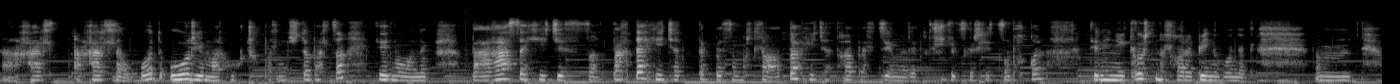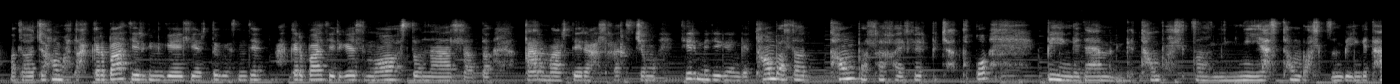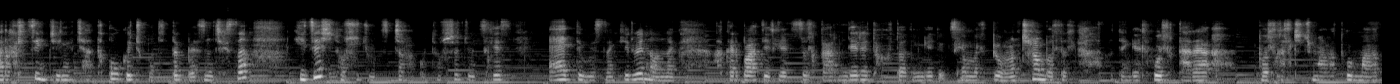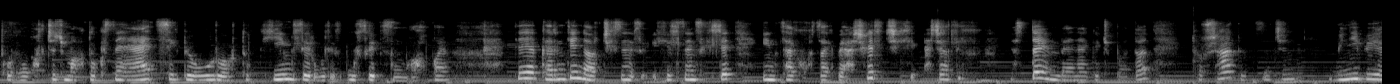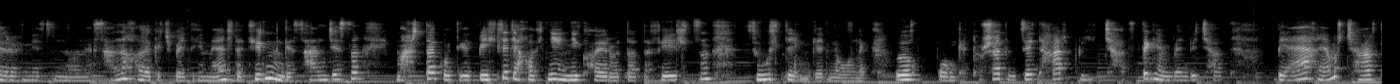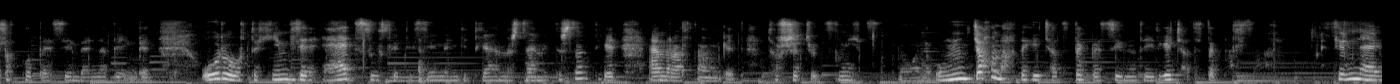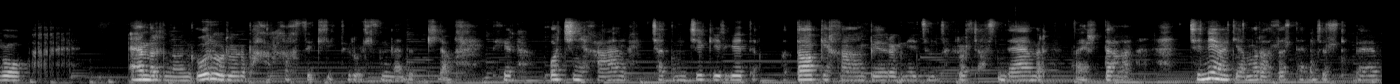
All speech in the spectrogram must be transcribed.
анхаарлаа өгөөд өөр юмар хөгжих боломжтой болсон. Тэгээд нөгөө нэг багаасаа хийжсэн, багтаа хийж чаддаг байсан мөртлөө одоо хийж чадхаа болсон юмудаа туршиж үзэхэр шийдсэн баггүй. Тэрний нэгдүгээрт нь болохоор би нөгөө нэг одоо жоохон бат акробат иргэн гээл ярьдаг байсан тий. Акробат иргээл мост унаал одоо гар мар дээр алхаад ч юм уу тэр мэрийг ингээд том болоод том болохынхаа ихээр би чадахгүй би ингээд амар ингээд том болцсон миний яс том болцсон би ингээд харгалцсан юм чи нэг чадахгүй гэж боддог байсан ч гэсэн хизээш туршиж үзэж байгаагүй туршиж үзэхээс айдаг байсан. Хэрвээ нэг акробат иргээд эсвэл гарн дээрээ тогтоод ингээд үзэх юм бол би унчих юм бол одоо ингээд хөл гараа булгалчиж магадгүй магадгүй хугалчиж магадгүй гэсэн айдсыг би өөрөө өөртөө хиймлэр үүсгэжсэн байгаа байхгүй. Тэгээ яг карантинд орж ирсэн эхэлсэнс эхлээд энэ цаг хугацааг би ашиглаж ашиглах ёстой юм байна гэж бодоод туршаад үзсэн чинь миний бие организм нэг санах хой гэж байдаг юм байна л да. Тэр нь ингээд санаж исэн мартаагүй. Тэгээд би эхлээд яг ихний 1 2 удаа да фейлдсэн. Сүүлдээ ингээд нөгөө нэг уухгүй ингээд туршаад үзээд хахаар би чаддаг юм байна. Би чад би айх ямар ч шаардлагагүй байсан юм байна. Би ингээд өөрөө өөртөө химлэр айдас үсгээд байсан юм байна гэдгийг амар сайн мэдэрсэн. Тэгээд амар олон ингээд туршиж үзсний нөгөө нэг өмнө жоохон бахтай хийж чаддаг байсан юмудаа эргэж чаддаг болсон Тэр нь айгу амар нэг өөр өөрөөр бахархах сэтлийг төрүүлсэн надад лөө. Тэгэхээр хуучныхаа чадамжийг эргээд одоогийнхаа биорганизм захируулж авсанд амар баяртай байгаа. Чиний хувьд ямар ололт амжилт байв?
